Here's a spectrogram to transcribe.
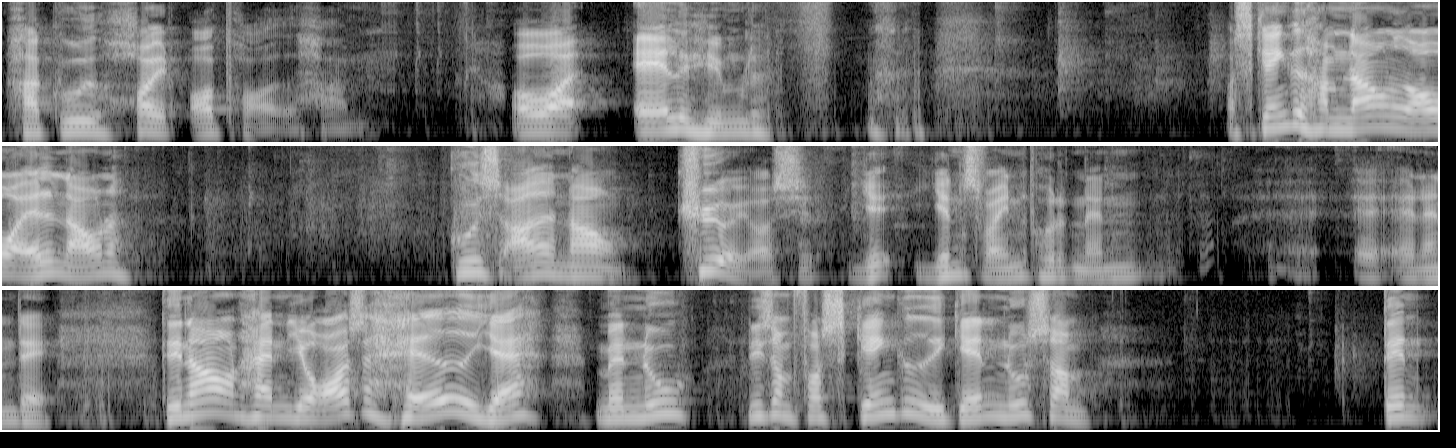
har Gud højt ophøjet ham over alle himle. og skænket ham navnet over alle navne. Guds eget navn, Kyrios. Jens var inde på det den anden, øh, øh, en anden dag. Det navn, han jo også havde, ja, men nu ligesom får skænket igen, nu som den,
